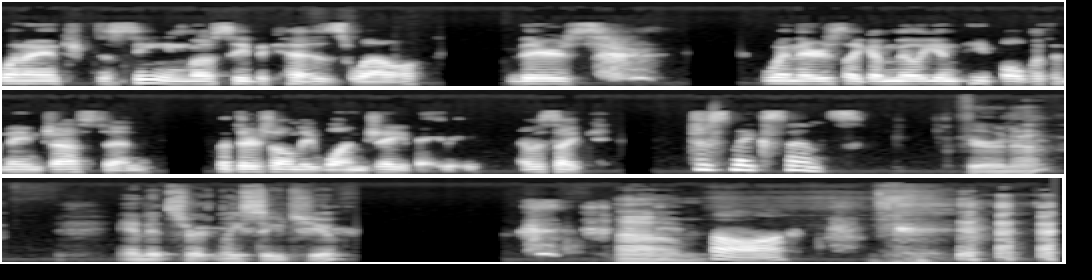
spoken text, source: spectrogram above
when I entered the scene, mostly because, well, there's when there's like a million people with the name Justin, but there's only one J baby. I was like, just makes sense. Fair enough, and it certainly suits you. Um, Aw.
